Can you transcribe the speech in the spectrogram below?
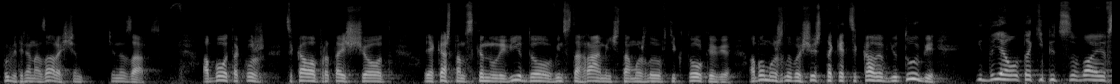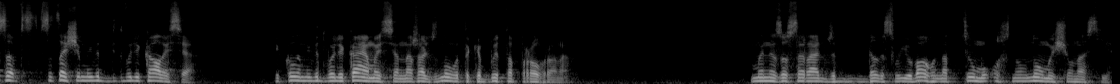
повітряна зараз чи, чи не зараз. Або також цікаво про те, що от яке ж там скинули відео в інстаграмі, чи там, можливо, в Тіктокові, або, можливо, щось таке цікаве в Ютубі, і диявол так і підсуває все, все це, що ми відволікалися. І коли ми відволікаємося, на жаль, знову таки битва програна. Ми не зосереджували свою увагу на цьому основному, що у нас є.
